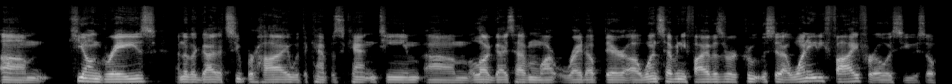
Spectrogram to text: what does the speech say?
Um, Keon Grayes, another guy that's super high with the Campus Canton team. Um, a lot of guys have him right up there. Uh, 175 as a recruit, listed at 185 for OSU. So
